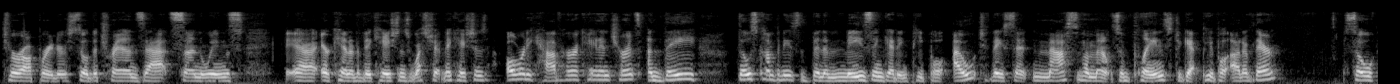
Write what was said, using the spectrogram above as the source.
tour operators, so the Transat, Sunwings, uh, Air Canada Vacations, WestJet Vacations, already have hurricane insurance, and they those companies have been amazing getting people out. They sent massive amounts of planes to get people out of there. So,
